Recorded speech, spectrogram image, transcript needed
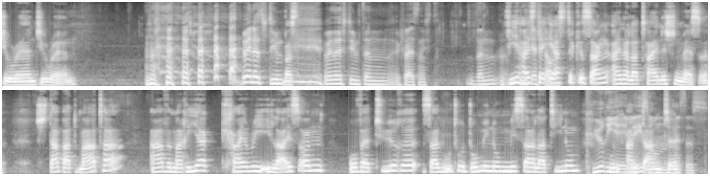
Duran Duran. Wenn das stimmt, Was- wenn das stimmt, dann, ich weiß nicht. Dann Wie heißt der erste Gesang einer lateinischen Messe? Stabat Mater, Ave Maria, Kyrie eleison, Ouvertüre, Saluto Dominum, Missa Latinum Kyrie und Andante. heißt das.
